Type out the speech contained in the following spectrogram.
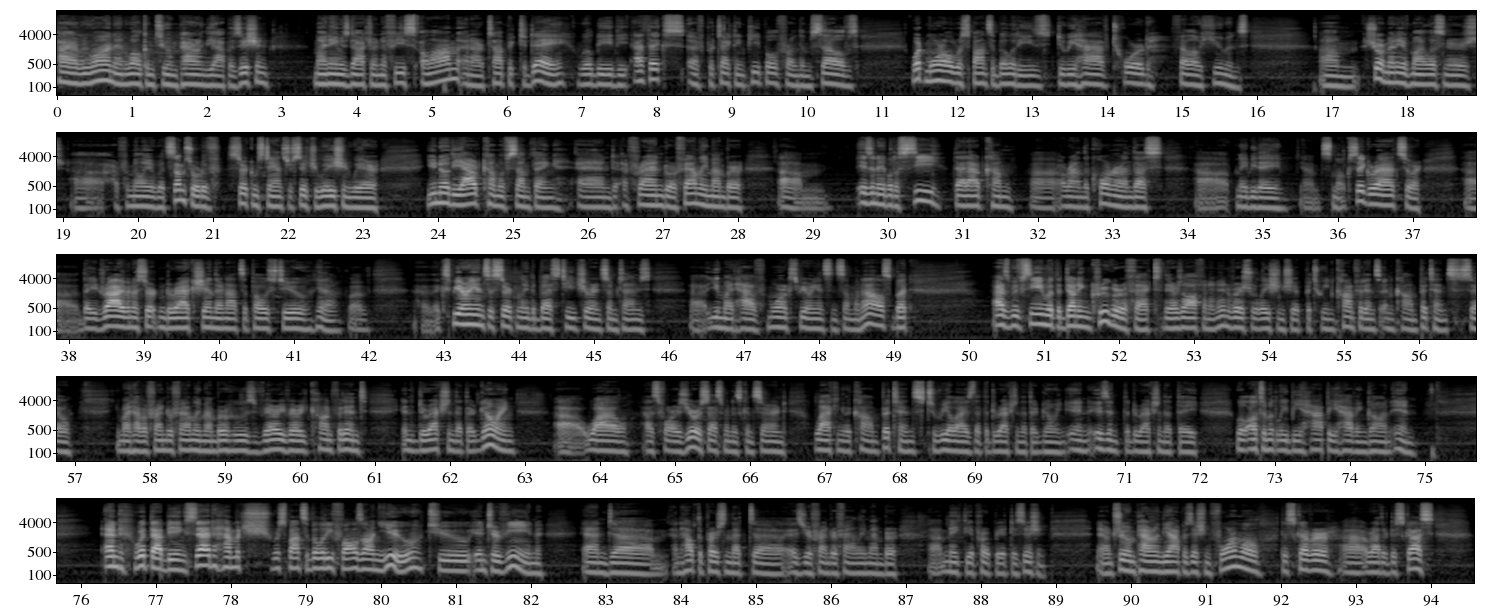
Hi, everyone, and welcome to Empowering the Opposition. My name is Dr. Nafis Alam, and our topic today will be the ethics of protecting people from themselves. What moral responsibilities do we have toward fellow humans? Um, sure, many of my listeners uh, are familiar with some sort of circumstance or situation where you know the outcome of something, and a friend or family member um, isn't able to see that outcome uh, around the corner, and thus uh, maybe they you know, smoke cigarettes or uh, they drive in a certain direction they're not supposed to. You know, uh, experience is certainly the best teacher, and sometimes uh, you might have more experience than someone else, but as we've seen with the Dunning Kruger effect, there's often an inverse relationship between confidence and competence. So, you might have a friend or family member who's very, very confident in the direction that they're going, uh, while, as far as your assessment is concerned, lacking the competence to realize that the direction that they're going in isn't the direction that they will ultimately be happy having gone in. And with that being said, how much responsibility falls on you to intervene and um, and help the person that uh, is your friend or family member uh, make the appropriate decision. Now, in True Empowering the Opposition Forum, we'll discover, uh, or rather discuss,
